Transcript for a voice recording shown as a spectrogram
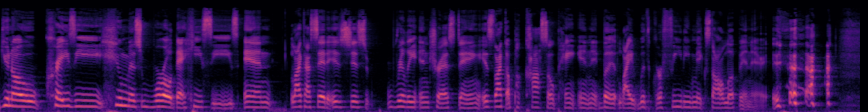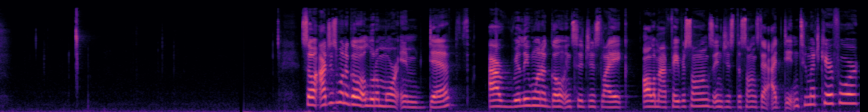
you know, crazy, humus world that he sees. And like I said, it's just really interesting. It's like a Picasso painting but like with graffiti mixed all up in it. so I just want to go a little more in depth. I really want to go into just like all of my favorite songs and just the songs that I didn't too much care for.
